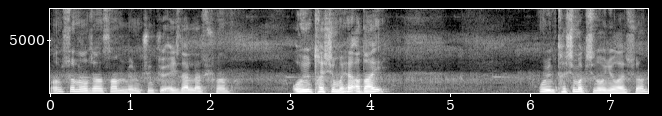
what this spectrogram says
Ama bir sorun olacağını sanmıyorum. Çünkü ejderler şu an oyun taşımaya aday. Oyun taşımak için oynuyorlar şu an.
